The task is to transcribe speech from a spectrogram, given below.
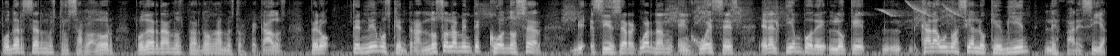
poder ser nuestro Salvador, poder darnos perdón a nuestros pecados. Pero tenemos que entrar, no solamente conocer. Si se recuerdan, en jueces era el tiempo de lo que cada uno hacía lo que bien les parecía.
